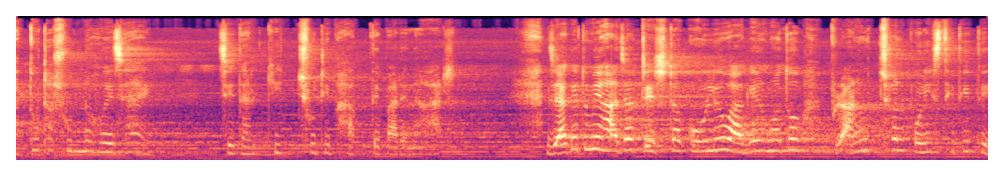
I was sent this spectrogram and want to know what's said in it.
এতটা শূন্য হয়ে যায় যে তার কিচ্ছুটি ভাবতে পারে না আর। যাকে তুমি হাজার চেষ্টা করলেও আগের মতো প্রাণোচ্ছল পরিস্থিতিতে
